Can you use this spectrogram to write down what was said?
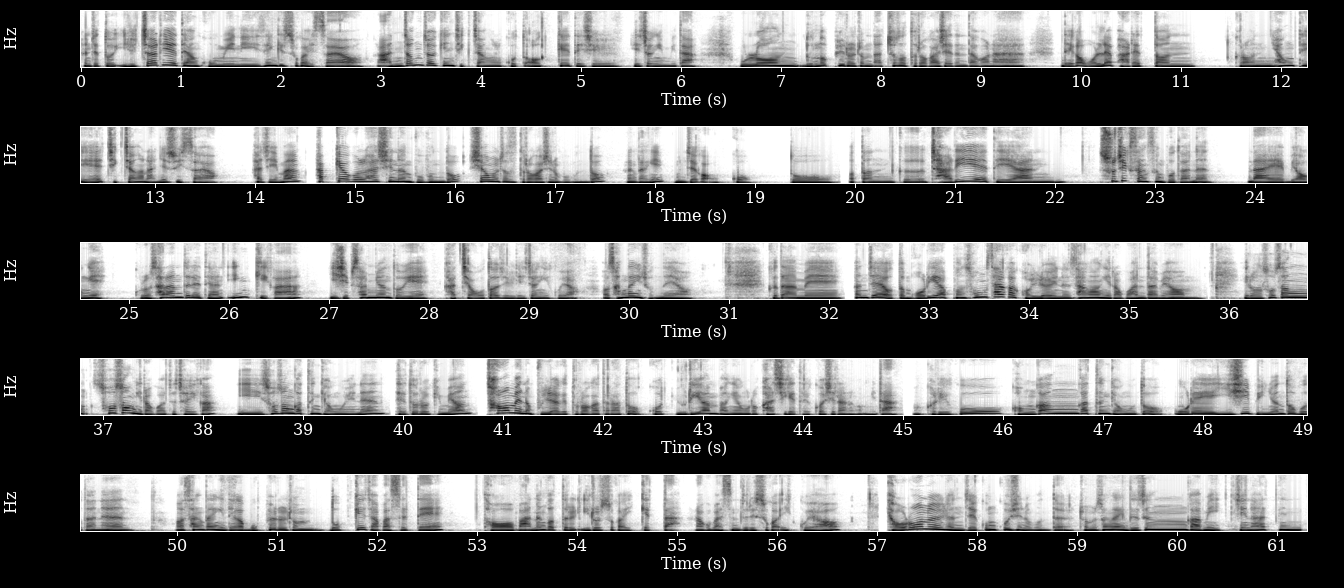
현재 또 일자리에 대한 고민이 생길 수가 있어요. 안정적인 직장을 곧 얻게 되실 예정입니다. 물론 눈높이를 좀 낮춰서 들어가셔야 된다거나 내가 원래 바랬던 그런 형태의 직장은 아닐 수 있어요. 하지만 합격을 하시는 부분도 시험을 쳐서 들어가시는 부분도 상당히 문제가 없고 또 어떤 그 자리에 대한 수직 상승보다는 나의 명예 그리고 사람들에 대한 인기가 23년도에 같이 얻어질 예정이고요. 어, 상당히 좋네요. 그 다음에 현재 어떤 머리 아픈 송사가 걸려있는 상황이라고 한다면 이런 소송, 소송이라고 하죠 저희가 이 소송 같은 경우에는 되도록이면 처음에는 불리하게 돌아가더라도 곧 유리한 방향으로 가시게 될 것이라는 겁니다. 어, 그리고 건강 같은 경우도 올해 22년도보다는 어, 상당히 내가 목표를 좀 높게 잡았을 때 더 많은 것들을 이룰 수가 있겠다라고 말씀드릴 수가 있고요. 결혼을 현재 꿈꾸시는 분들 좀 상당히 늦은 감이 있긴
